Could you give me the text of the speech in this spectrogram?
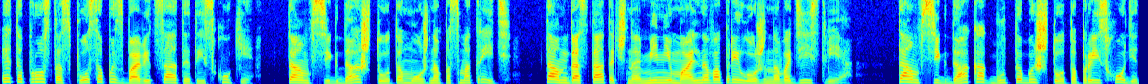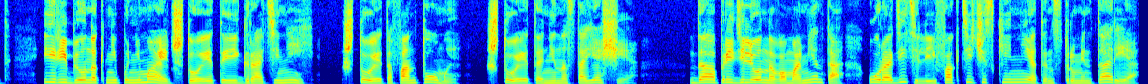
это просто способ избавиться от этой скуки. Там всегда что-то можно посмотреть. Там достаточно минимального приложенного действия. Там всегда как будто бы что-то происходит, и ребенок не понимает, что это игра теней. что это фантомы, что это не настоящее. До определенного момента у родителей фактически нет инструментария,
